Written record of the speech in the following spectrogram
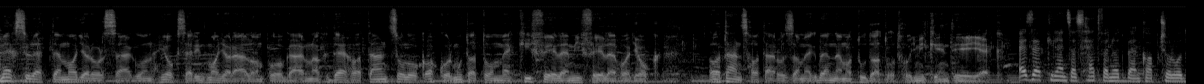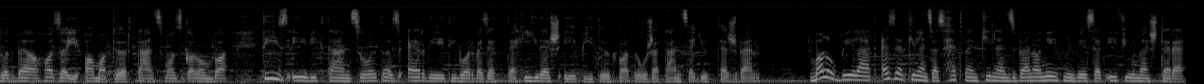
Megszülettem Magyarországon, jog szerint magyar állampolgárnak, de ha táncolok, akkor mutatom meg kiféle, miféle vagyok. A tánc határozza meg bennem a tudatot, hogy miként éljek. 1975-ben kapcsolódott be a hazai amatőr táncmozgalomba. Tíz évig táncolt az Erdélyi Tibor vezette híres építők vadrózsa táncegyüttesben. Balog Bélát 1979-ben a népművészet ifjúmestere,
